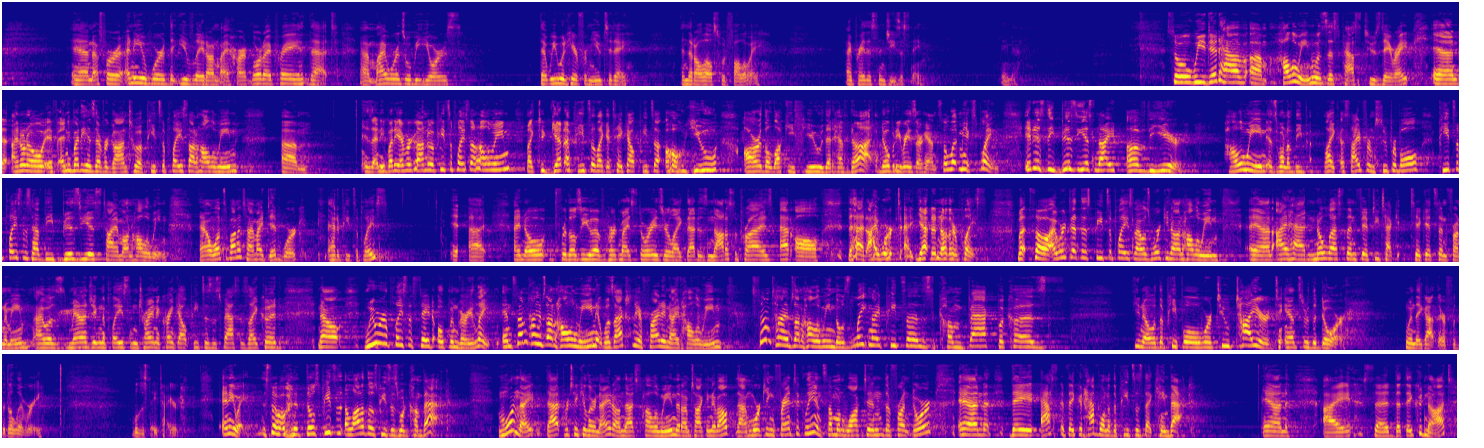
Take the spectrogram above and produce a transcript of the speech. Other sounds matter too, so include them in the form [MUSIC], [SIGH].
and for any word that you've laid on my heart. Lord, I pray that uh, my words will be yours, that we would hear from you today, and that all else would fall away. I pray this in Jesus' name. Amen. So we did have um, Halloween was this past Tuesday, right? And I don't know if anybody has ever gone to a pizza place on Halloween. Um, has anybody ever gone to a pizza place on Halloween? Like to get a pizza, like a takeout pizza? Oh, you are the lucky few that have not. Nobody raised their hand. So let me explain. It is the busiest night of the year. Halloween is one of the, like, aside from Super Bowl, pizza places have the busiest time on Halloween. Now, once upon a time, I did work at a pizza place. Uh, I know for those of you who have heard my stories, you're like, that is not a surprise at all that I worked at yet another place. But so I worked at this pizza place and I was working on Halloween, and I had no less than 50 tickets in front of me. I was managing the place and trying to crank out pizzas as fast as I could. Now, we were a place that stayed open very late, and sometimes on Halloween, it was actually a Friday night Halloween. Sometimes on Halloween, those late night pizzas come back because you know, the people were too tired to answer the door when they got there for the delivery. We'll just say tired. Anyway, so [LAUGHS] those pizzas, a lot of those pieces would come back. And one night, that particular night on that Halloween that I'm talking about, I'm working frantically and someone walked in the front door and they asked if they could have one of the pizzas that came back. And I said that they could not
